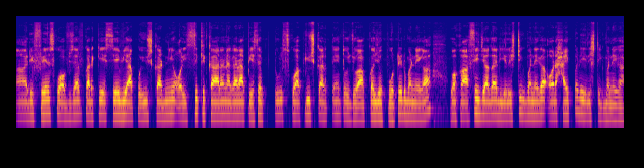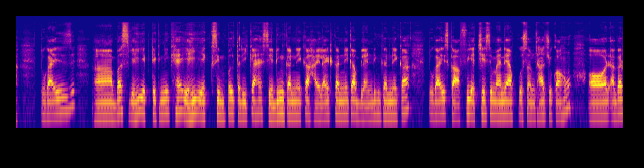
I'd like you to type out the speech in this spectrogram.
रेफरेंस को ऑब्ज़र्व करके इसे भी आपको यूज़ करनी है। और इसी के कारण अगर आप ये सब टूल्स को आप यूज़ करते हैं तो जो आपका जो पोर्ट्रेट बनेगा, वह काफ़ी ज़्यादा रियलिस्टिक बनेगा और हाइपर रियलिस्टिक बनेगा। तो गाइज़ बस यही एक टेक्निक है, यही एक सिंपल तरीका है शेडिंग करने का हाईलाइट करने का ब्लेंडिंग करने का। तो गाइज़ काफ़ी अच्छे से मैंने आपको समझा चुका हूँ। और अगर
